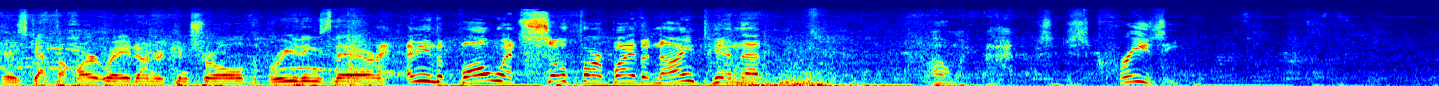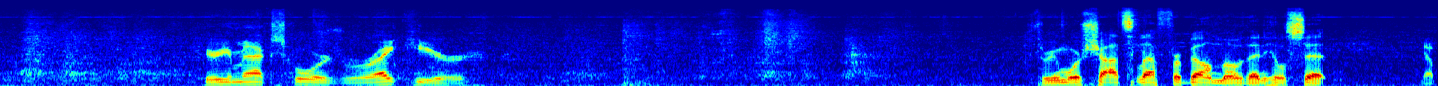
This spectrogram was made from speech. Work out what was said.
He's got the heart rate under control, the breathing's there. I mean, the ball went so far by the nine pin that, oh my God, it was just crazy. Here are your max scores right here. Three more shots left for Belmo, then he'll sit. Yep.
